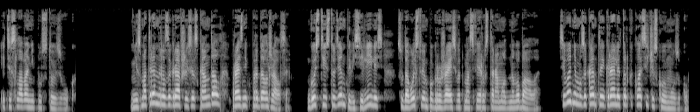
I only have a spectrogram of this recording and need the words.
эти слова не пустой звук. Несмотря на разыгравшийся скандал, праздник продолжался. Гости и студенты веселились, с удовольствием погружаясь в атмосферу старомодного бала. Сегодня музыканты играли только классическую музыку,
